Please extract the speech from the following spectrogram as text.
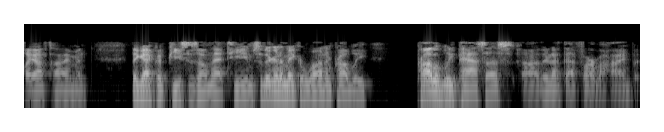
playoff time and they got good pieces on that team. So they're going to make a run and probably, probably pass us. Uh, they're not that far behind, but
